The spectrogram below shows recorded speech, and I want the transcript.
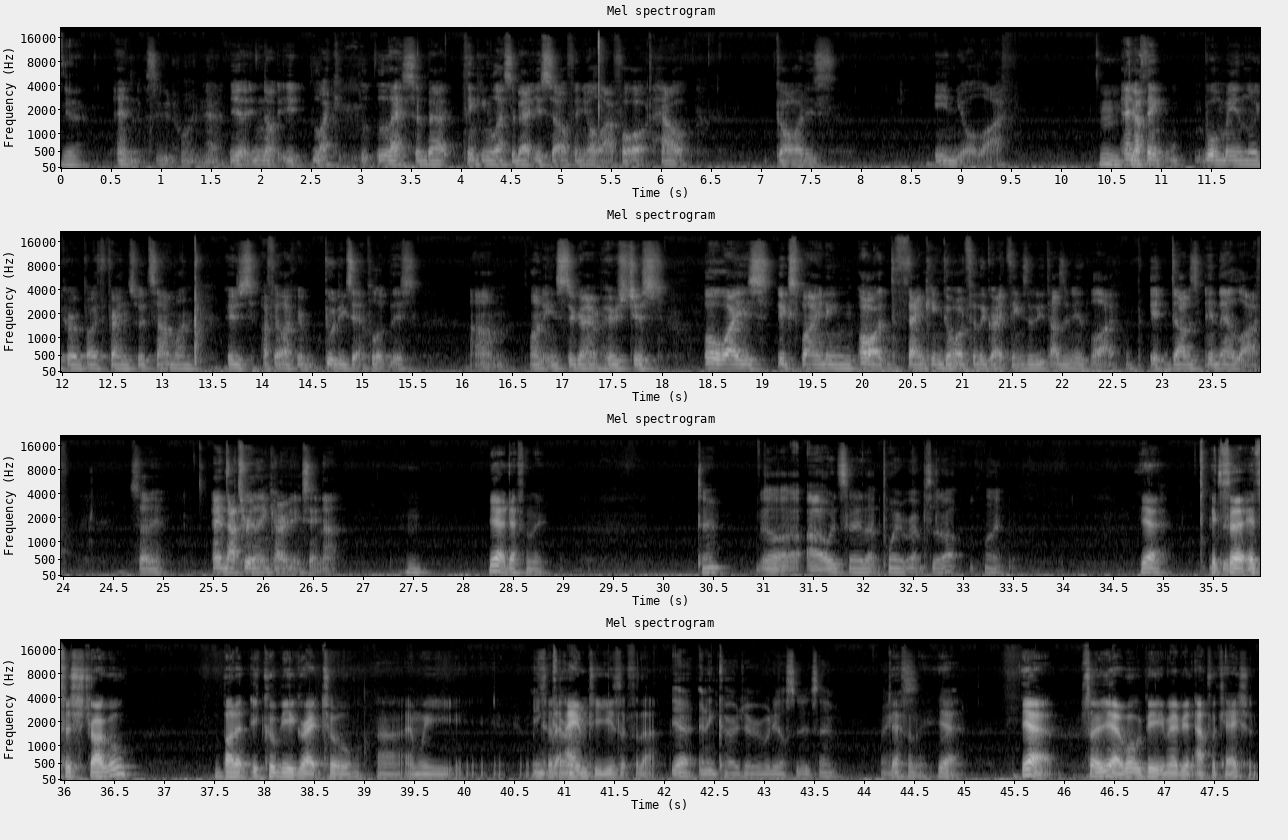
Yeah. and That's a good point. Yeah. yeah, not like less about thinking less about yourself in your life or how God is in your life. Mm, And yeah. I think, well, me and Luca are both friends with someone who's, I feel like, a good example of this um, on Instagram, who's just always explaining, oh, thanking God for the great things that He does in his life. It does in their life. So, and that's really encouraging seeing that. yeah, definitely. Damn. Oh, I would say that point wraps it up. Like, Yeah, it's a it's a struggle, but it, it could be a great tool, uh, and we sort of Encourage- aim to use it for that. yeah, and encourage everybody else to do the same. I guess. Definitely, yeah, yeah. So yeah, what would be maybe an application?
